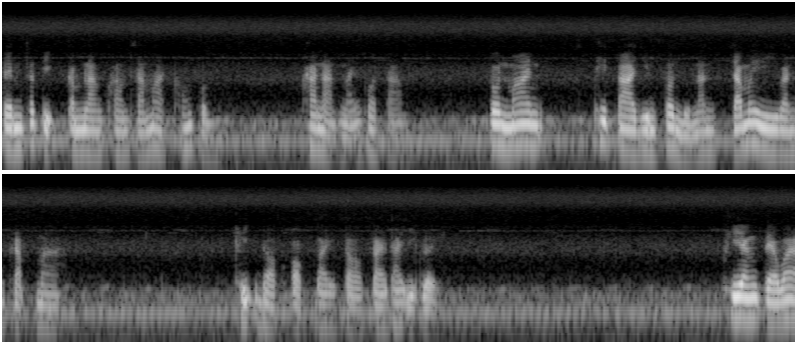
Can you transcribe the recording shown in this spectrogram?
เต็มสติกำลังความสามารถของตน ขนาดไหนก็ตาม ต้นไม้ ที่ตายืนต้นอยู่นั้น จะไม่มีวันกลับมาผลิดอกออกใบต่อไปได้อีกเลย เพียงแต่ว่า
